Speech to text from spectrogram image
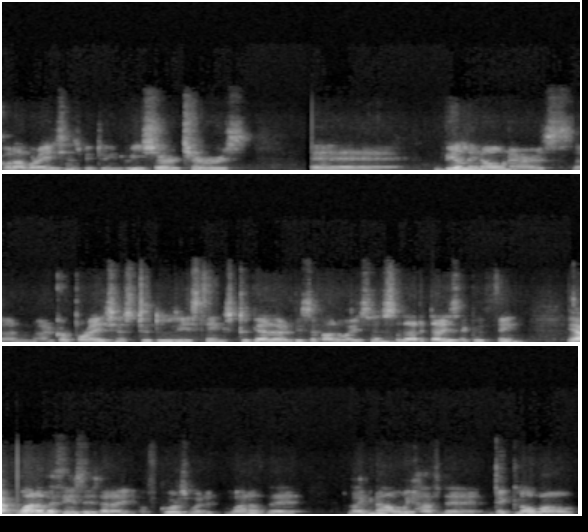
collaborations between researchers, uh, building owners, and, and, corporations to do these things together, these evaluations. So that that is a good thing. Yeah. One of the things is that I, of course, one of the like now we have the the global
